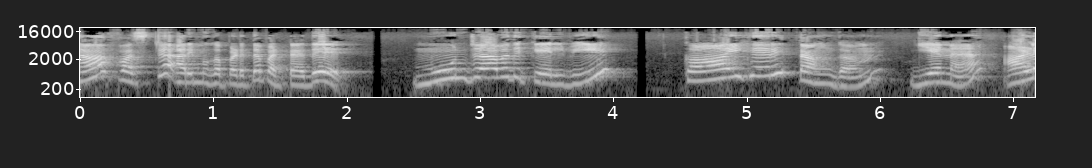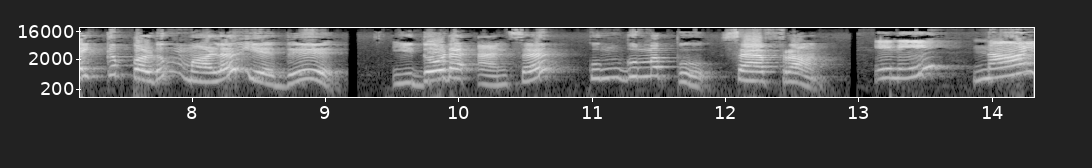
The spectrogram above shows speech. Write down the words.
தான் ஃபர்ஸ்ட் அறிமுகப்படுத்தப்பட்டது. மூன்றாவது கேள்வி காய்கறி தங்கம் என அழைக்கப்படும் மலர் எது? இதோட ஆன்சர் குங்குமப்பூ சாஃப்ரான் இனி நான்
